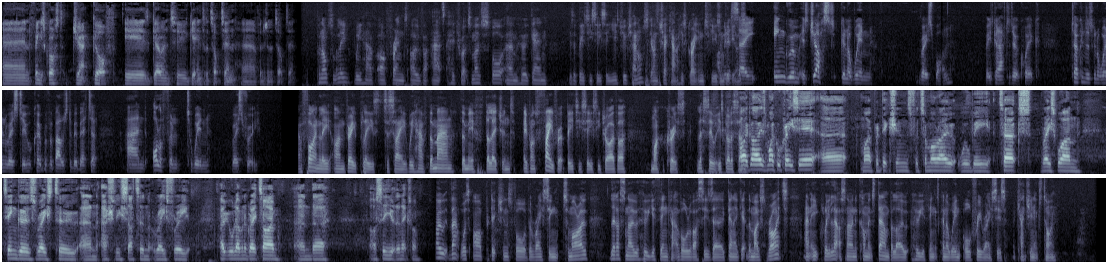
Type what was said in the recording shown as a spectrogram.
And fingers crossed, Jack Goff is going to get into the top 10, uh, finish in the top 10 penultimately, we have our friends over at Hedgeworks Motorsport, um, who again is a BTCC YouTube channel. So go and check out his great interviews I'm and videos. I'm going to say Ingram is just going to win race one, but he's going to have to do it quick. Turkington's going to win race two. He'll cope with the ballast a bit better, and Oliphant to win race three. And finally, I'm very pleased to say we have the man, the myth, the legend, everyone's favourite BTCC driver, Michael Crees. Let's see what he's got to say. Hi guys, Michael Crees here. Uh, my predictions for tomorrow will be Turks race one, Tingers race two, and Ashley Sutton race three. Hope you're all having a great time, and uh, I'll see you at the next one. So that was our predictions for the racing tomorrow. Let us know who you think out of all of us is uh, going to get the most right. And equally, let us know in the comments down below who you think is going to win all three races. I'll catch you next time.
